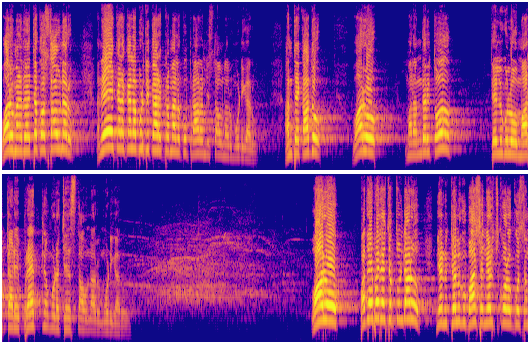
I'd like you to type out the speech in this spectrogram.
వారు మన దగ్గరకు వస్తూ ఉన్నారు. అనేక రకాల అభివృద్ధి కార్యక్రమాలకు ప్రారంభిస్తూ ఉన్నారు మోడీ గారు. అంతేకాదు వారు మనందరితో తెలుగులో మాట్లాడే ప్రయత్నం కూడా చేస్తూ ఉన్నారు మోడీ గారు. వారు పదే పదే చెప్తుంటారు నేను తెలుగు భాష నేర్చుకోవడం కోసం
